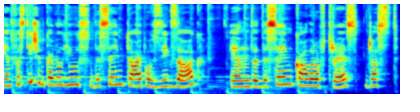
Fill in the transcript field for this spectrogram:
And for stitching I will use the same type of zigzag and the same color of threads just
